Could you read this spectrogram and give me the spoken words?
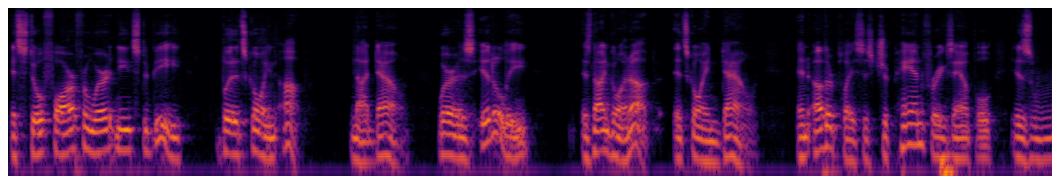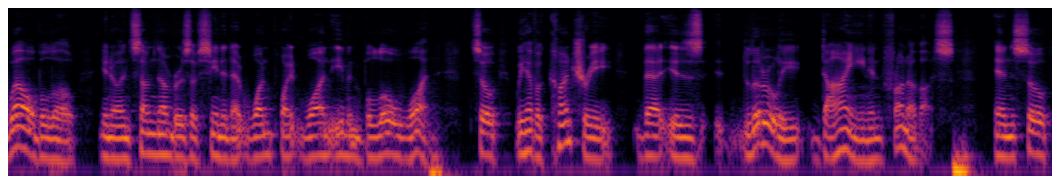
It's still far from where it needs to be, but it's going up, not down. Whereas Italy is not going up, it's going down in other places. Japan, for example, is well below, you know, and some numbers I've seen it at 1.1, even below 1. So we have a country that is literally dying in front of us. And so,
